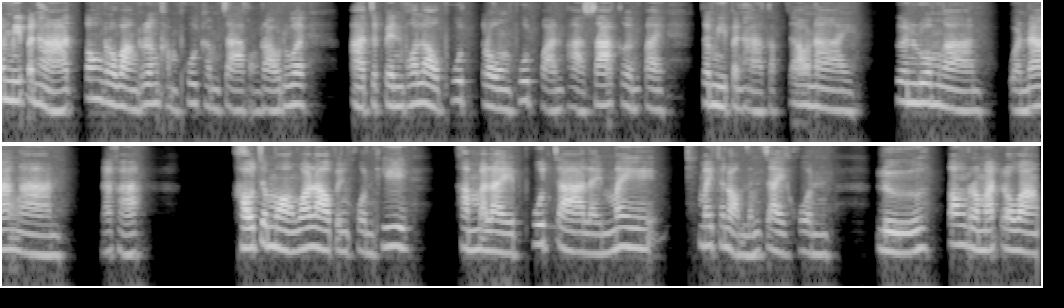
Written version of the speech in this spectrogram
มันมีปัญหาต้องระวังเรื่องคำพูดคำจาของเราด้วย อาจจะเป็นเพราะเราพูดตรง พูดขวานผ่าซากเกินไป จะมีปัญหากับเจ้านาย เพื่อนร่วมงาน หัวหน้างานนะคะ เขาจะมองว่าเราเป็นคนที่ทำอะไรพูดจาอะไรไม่ไม่ถนอมน้ำใจคน หรือต้องระมัดระวัง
